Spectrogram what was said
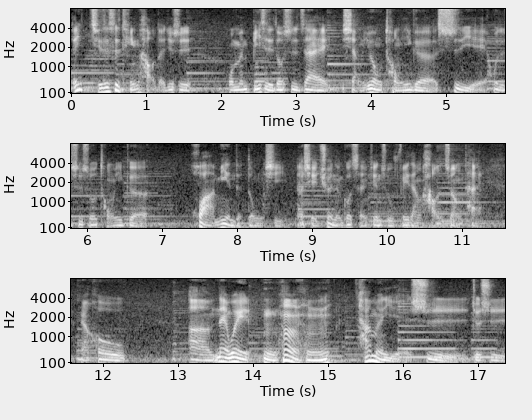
诶，其实是挺好的，就是我们彼此都是在享用同一个视野，或者是说同一个画面的东西，而且却能够呈现出非常好的状态，然后。啊、那位嗯哼哼，他们也是就是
